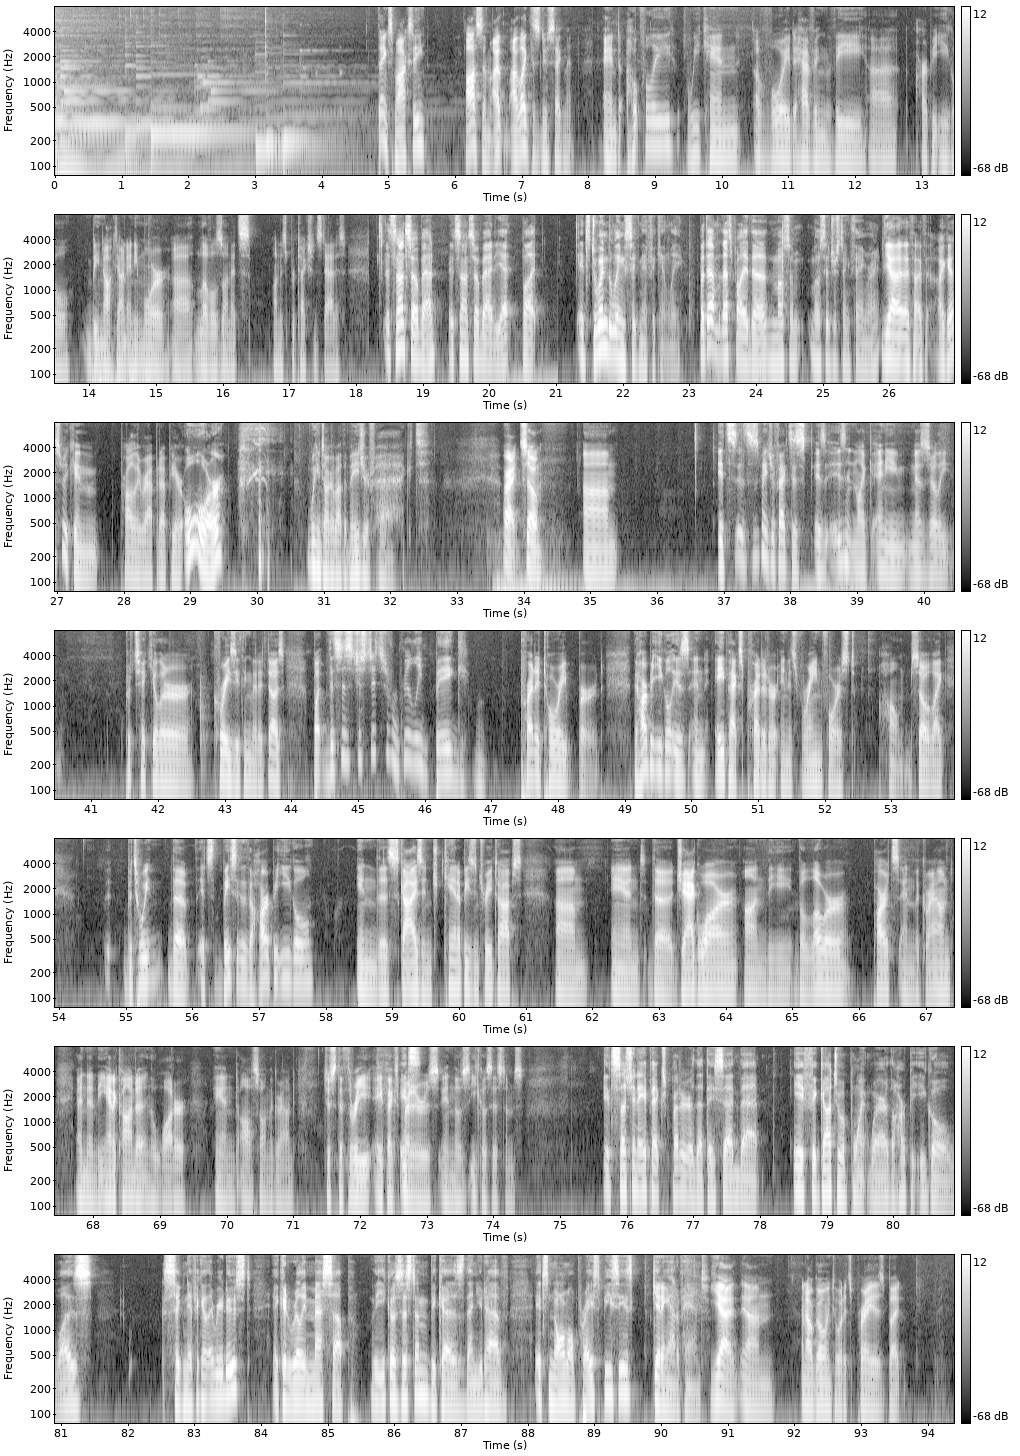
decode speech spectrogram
Thanks, Moxie. Awesome. I, I like this new segment. And hopefully we can avoid having the uh, Harpy Eagle be knocked down any more uh, levels on its on its protection status. It's not so bad. It's not so bad yet, but it's dwindling significantly. But that that's probably the most most interesting thing, right? Yeah, I, I guess we can probably wrap it up here, or we can talk about the major fact. All right, so um, it's, it's this major fact is is isn't like any necessarily particular crazy thing that it does, but this is just it's a really big predatory bird. The harpy eagle is an apex predator in its rainforest home. So like between the it's basically the harpy eagle in the skies and canopies and treetops um, and the jaguar on the the lower parts and the ground and then the anaconda in the water and also on the ground just the three apex predators it's, in those ecosystems it's such an apex predator that they said that if it got to a point where the harpy eagle was significantly reduced it could really mess up the ecosystem because then you'd have its normal prey species getting out of hand. Yeah um and I'll go into what its prey is, but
